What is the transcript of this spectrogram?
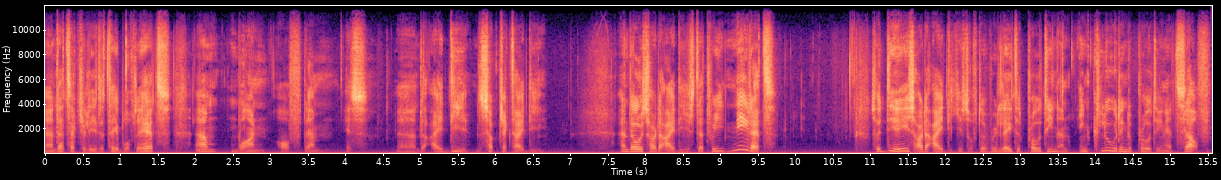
and that's actually the table of the hits and one of them is uh, the ID the subject ID and those are the IDs that we needed so these are the IDs of the related protein and including the protein itself.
